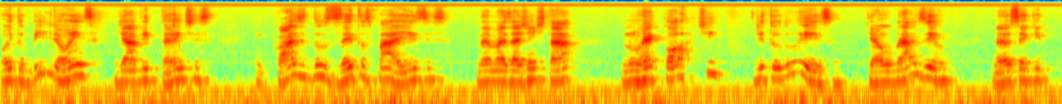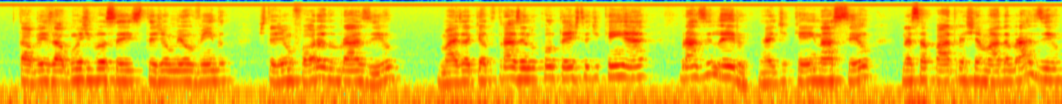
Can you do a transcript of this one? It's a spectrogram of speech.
8 bilhões de habitantes, com quase 200 países, né? mas a gente está num recorte de tudo isso, que é o Brasil. Né? Eu sei que talvez alguns de vocês estejam me ouvindo, estejam fora do Brasil, mas aqui eu estou trazendo o contexto de quem é brasileiro, né? de quem nasceu nessa pátria chamada Brasil.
